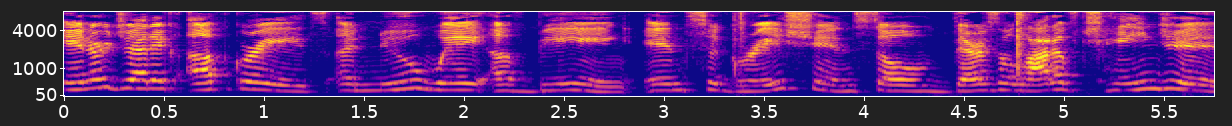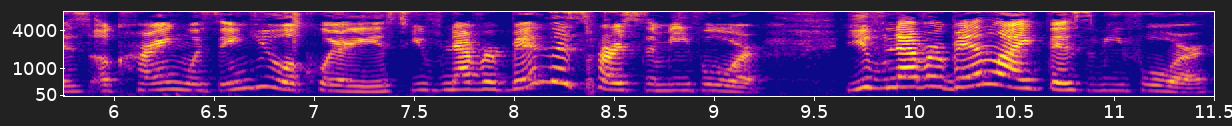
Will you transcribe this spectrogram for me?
energetic upgrades, a new way of being, integration. So there's a lot of changes occurring within you, Aquarius. You've never been this person before. You've never been like this before.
